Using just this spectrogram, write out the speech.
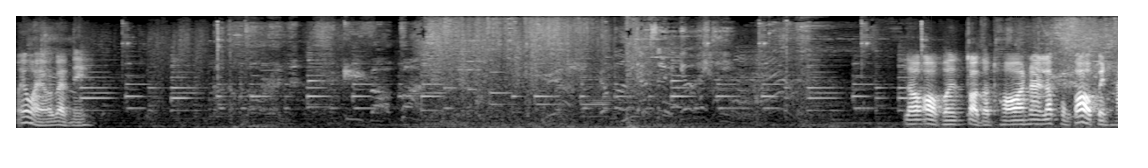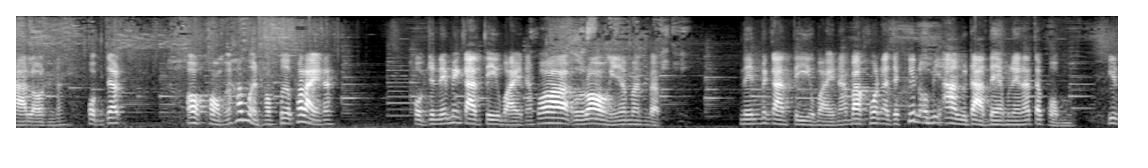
ไม่ไหวว่ะแบบนี้ เราออกมาก่อตะท้อนนะ แล้วผมก็ออกเป็นทารอนนะ ผมจะออกของไม่ค่อยเหมือนท็อปเฟิร์สเท่าไหร่นะ ผมจะเน้นเป็นการตีไวนะ เพราะว่าเออรออย่างเงี้ยมันแบบเน้นเป็นการตีไวนะ บางคนอาจจะขึ้นโอมิอาร์หรือดาบแดงเลยนะ แต่ผมคิด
